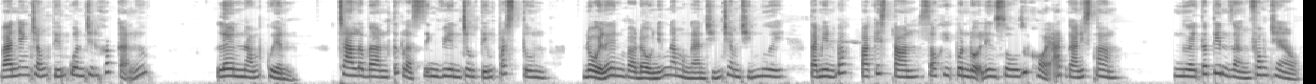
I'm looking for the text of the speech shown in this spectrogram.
và nhanh chóng tiến quân trên khắp cả nước. Lên nắm quyền Taliban tức là sinh viên trong tiếng Pashtun nổi lên vào đầu những năm 1990 tại miền Bắc Pakistan sau khi quân đội Liên Xô rút khỏi Afghanistan. Người ta tin rằng phong trào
